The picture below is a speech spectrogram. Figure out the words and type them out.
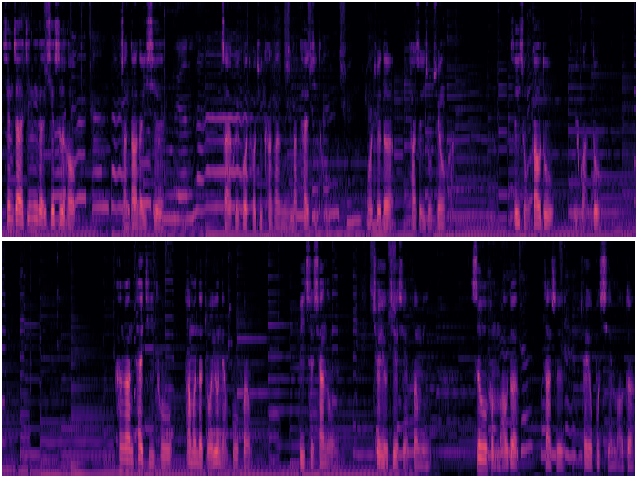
现在经历了一些事后，长大了一些，再回过头去看看那太极图，我觉得它是一种胸怀，是一种高度与广度。看看太极图，它们的左右两部分彼此相融，却又界限分明，似乎很矛盾，但是却又不嫌矛盾。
